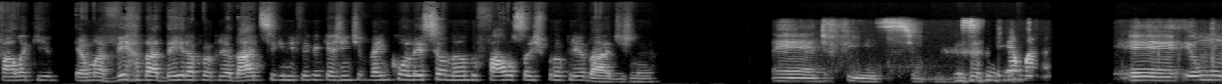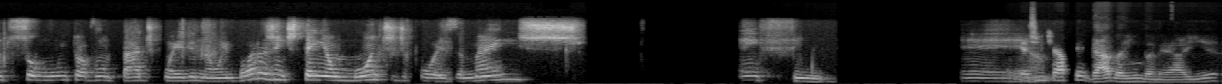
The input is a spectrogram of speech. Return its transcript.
fala que é uma verdadeira propriedade, significa que a gente vem colecionando falsas propriedades, né? É difícil. Esse tema, é, eu não sou muito à vontade com ele, não. Embora a gente tenha um monte de coisa, mas. Enfim. É... a gente é apegado ainda, né? Aí.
